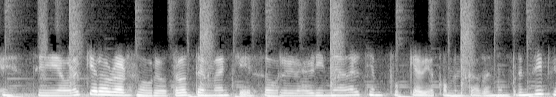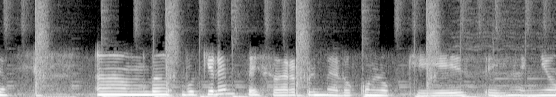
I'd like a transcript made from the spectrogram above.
este, ahora quiero hablar sobre otro tema que es sobre la línea del tiempo que había comentado en un principio. quiero empezar primero con lo que es el año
